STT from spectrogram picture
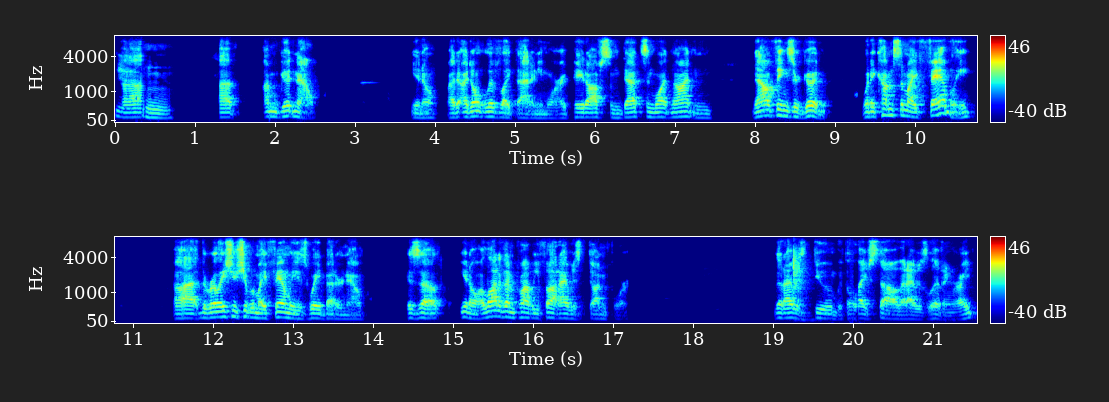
Yeah. Uh, Hmm. I'm good now. You know, I, I don't live like that anymore. I paid off some debts and whatnot, and now things are good. When it comes to my family, uh, the relationship with my family is way better now. Because, uh, you know, a lot of them probably thought I was done for, that I was doomed with the lifestyle that I was living, right?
